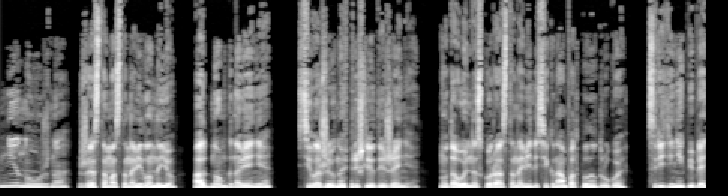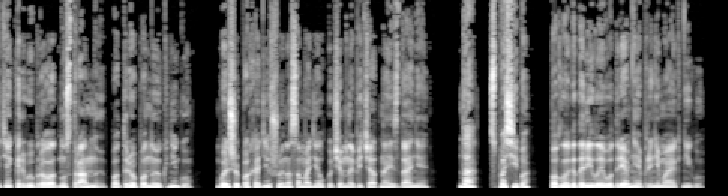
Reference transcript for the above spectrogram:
«Не нужно», — жестом остановил он ее. «Одно мгновение». Стеллажи вновь пришли в движение, но довольно скоро остановились, и к нам подплыл другой. Среди них библиотекарь выбрал одну странную, потрепанную книгу, больше походившую на самоделку, чем на печатное издание. «Да, спасибо», — поблагодарила его древняя, принимая книгу.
